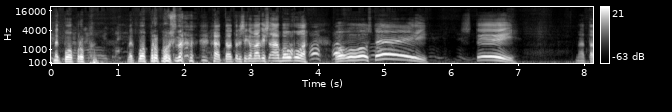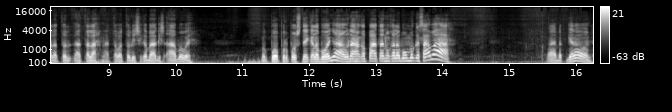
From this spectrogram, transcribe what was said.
Nagpo-prop nagpo-propose na. Tawa tuloy si Kamagis abaw ko ah. Oo, oh, oh, stay. Stay. Natala, tul- natala, natawa tuloy si Kamagis abaw eh. Magpo-propose na yung kalabaw niya. Unahan kapatan ng kalabaw mag-asawa. Ba, ba't ganoon?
